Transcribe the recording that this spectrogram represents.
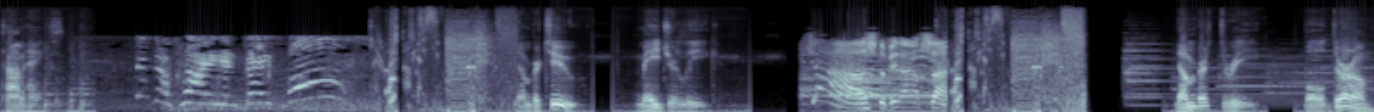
Tom Hanks. There's no crying in baseball! Number two, Major League. Just a bit outside. Number three, Bull Durham.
